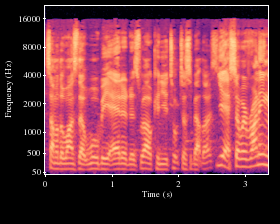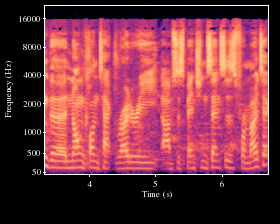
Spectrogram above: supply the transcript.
some of the ones that will be added as well. Can you talk to us about those? Yeah, so we're running the non-contact rotary um, suspension sensors from Motec.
